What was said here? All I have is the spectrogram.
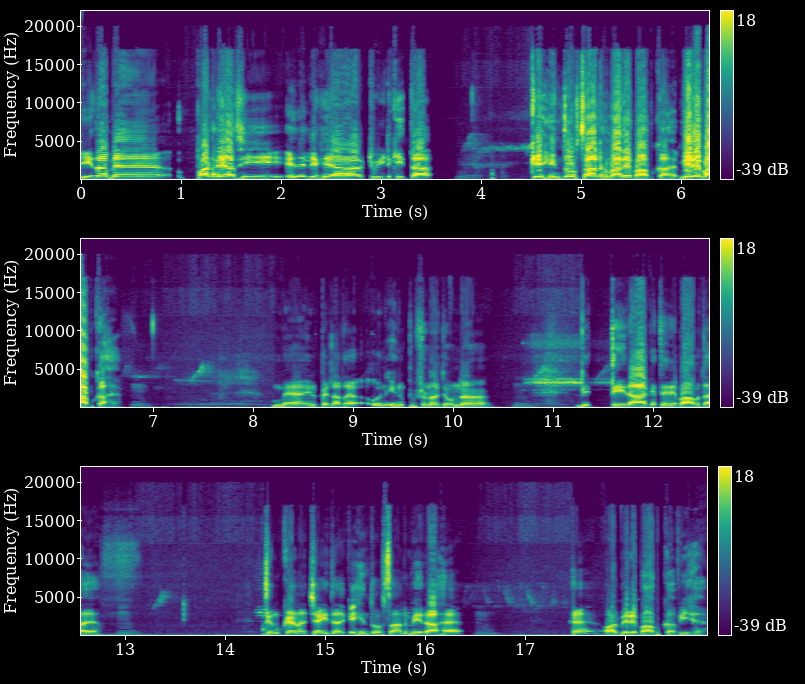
ਇਹਦਾ ਮੈਂ ਪੜ ਰਿਹਾ ਸੀ ਇਹਨੇ ਲਿਖਿਆ ਟਵੀਟ ਕੀਤਾ ਕਿ ਹਿੰਦੁਸਤਾਨ ਹਮਾਰੇ ਬਾਪ ਦਾ ਹੈ ਮੇਰੇ ਬਾਪ ਦਾ ਹੈ। ਮੈਂ ਇਹਨੂੰ ਪਹਿਲਾਂ ਤਾਂ ਇਹਨੂੰ ਪੁੱਛਣਾ ਚਾਹੁੰਦਾ ਵੀ ਤੇਰਾ ਕਿ ਤੇਰੇ ਬਾਪ ਦਾ ਆ? ਤੈਨੂੰ ਕਹਿਣਾ ਚਾਹੀਦਾ ਕਿ ਹਿੰਦੁਸਤਾਨ ਮੇਰਾ ਹੈ। ਹੈ? ਔਰ ਮੇਰੇ ਬਾਪ ਦਾ ਵੀ ਹੈ।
